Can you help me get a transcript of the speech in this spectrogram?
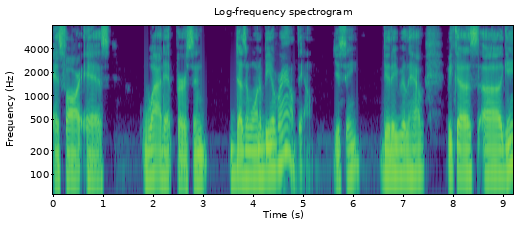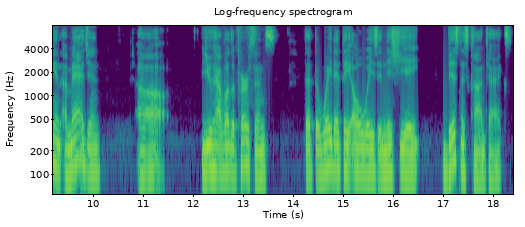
as far as why that person doesn't want to be around them. You see, do they really have? Because uh, again, imagine uh, you have other persons that the way that they always initiate business contacts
